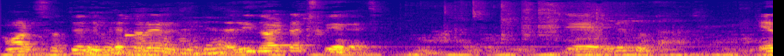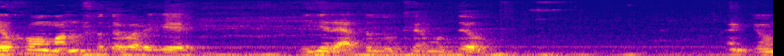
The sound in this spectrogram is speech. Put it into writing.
আমার সত্যি ভেতরের হৃদয়টা ছুঁয়ে গেছে যে এরকম মানুষ হতে পারে যে নিজের এত দুঃখের মধ্যেও একজন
